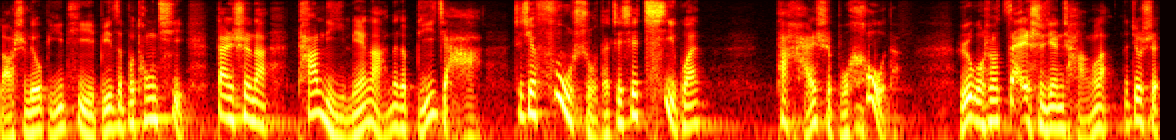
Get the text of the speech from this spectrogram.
老是流鼻涕，鼻子不通气，但是呢，它里面啊那个鼻甲这些附属的这些器官，它还是不厚的。如果说再时间长了，那就是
